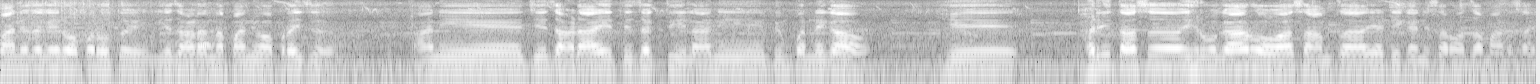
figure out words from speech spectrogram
पाण्याचा गैरवापर होतो आहे हे झाडांना पाणी वापरायचं आणि जे झाडं आहेत ते जगतील आणि पिंपरणे गाव हे हरित असं हिरवगार व्हावं असा आमचा या ठिकाणी सर्वांचा मानस आहे.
